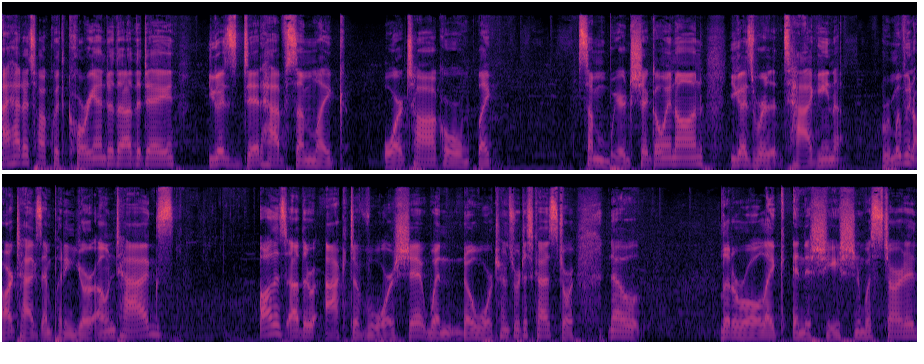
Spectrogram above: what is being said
I had a talk with Coriander the other day. You guys did have some like war talk or like some weird shit going on. You guys were tagging, removing our tags and putting your own tags. All this other act of war shit when no war terms were discussed or no literal like initiation was started.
